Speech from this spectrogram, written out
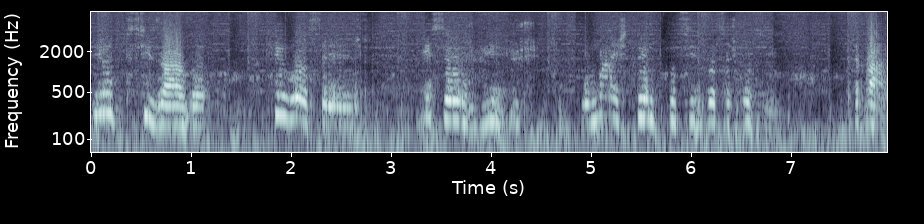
Eu precisava que vocês vissem os vídeos o mais tempo possível vocês consigam. Epá,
